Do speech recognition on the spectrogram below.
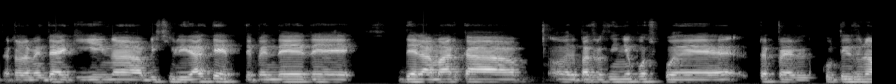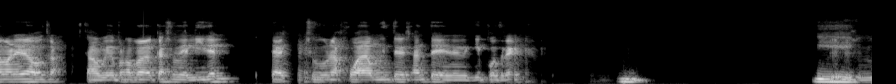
realmente aquí hay una visibilidad que depende de, la marca o del patrocinio, pues puede repercutir de una manera u otra. Estamos viendo, por ejemplo, el caso de Lidl, que ha hecho una jugada muy interesante en el equipo Trek. Y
